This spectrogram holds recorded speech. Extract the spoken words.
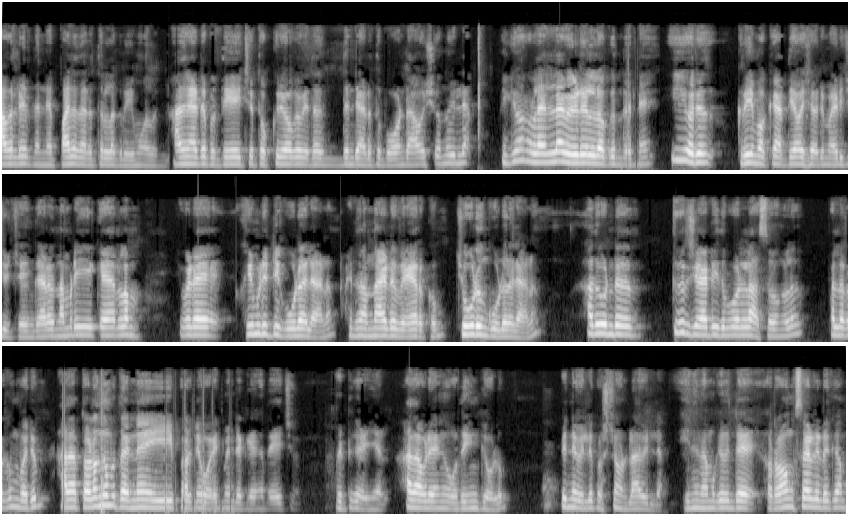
അവരുടെ തന്നെ പലതരത്തിലുള്ള ക്രീമുകളുണ്ട്. അതിനായിട്ട് പ്രത്യേകിച്ച് ത്വക്ക് രോഗ വിദഗ്ധന്റെ അടുത്ത് പോകേണ്ട ആവശ്യമൊന്നുമില്ല. മിക്കവാറുള്ള എല്ലാ വീടുകളിലൊക്കെ തന്നെ ഈ ഒരു ക്രീമൊക്കെ അത്യാവശ്യം അവർ മേടിച്ചു വെച്ചേക്കും. കാരണം നമ്മുടെ ഈ കേരളം ഇവിടെ ഹ്യൂമിഡിറ്റി കൂടുതലാണ്. പിന്നെ നന്നായിട്ട് വേർക്കും ചൂടും കൂടുതലാണ്. അതുകൊണ്ട് തീർച്ചയായിട്ടും ഇതുപോലുള്ള അസുഖങ്ങൾ പലർക്കും വരും. അത് തുടങ്ങുമ്പോൾ തന്നെ ഈ പറഞ്ഞ ഓയിൻമെന്റ് ഒക്കെ അങ്ങ് തേച്ച് വിട്ട് കഴിഞ്ഞാൽ അത് അവിടെ അങ്ങ് ഒതുങ്ങിക്കോളും. പിന്നെ വലിയ പ്രശ്നം ഉണ്ടാവില്ല. ഇനി നമുക്ക് ഇതിന്റെ റോങ് സൈഡ് എടുക്കാം.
